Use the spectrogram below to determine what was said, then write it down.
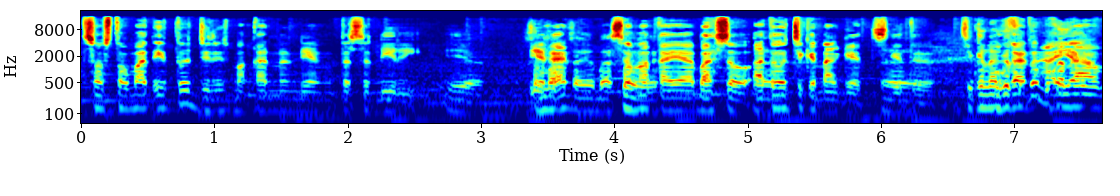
Saus tomat itu jenis makanan yang tersendiri. Iya. Iya Sama kan? kayak bakso. Sama ya. kayak bakso Ya. atau chicken nuggets Eh, gitu. chicken nuggets bukan itu bukan ayam,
